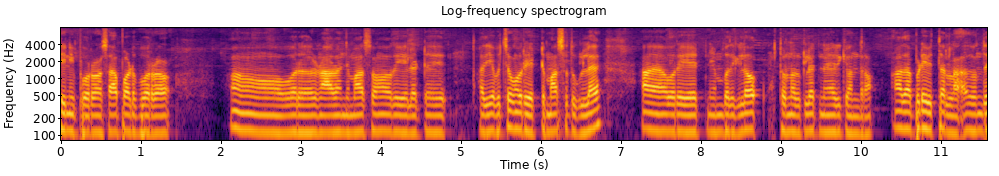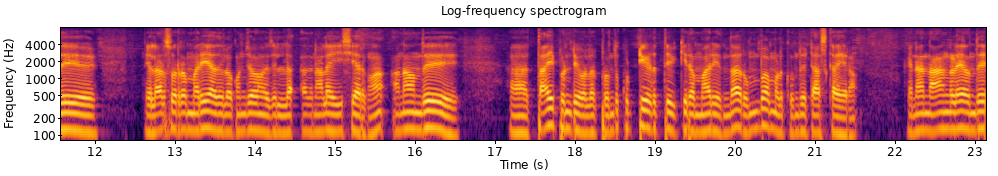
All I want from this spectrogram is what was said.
தீனி போடுறோம் சாப்பாடு போடுறோம். ஒரு நாலஞ்சு மாதம் ஒரு ஏழு எட்டு அதிகபட்சம் ஒரு எட்டு மாதத்துக்குள்ளே ஒரு எட் எண்பது கிலோ தொண்ணூறு கிலோ வரைக்கும் வந்துடும் அதை அப்படியே விற்றுடலாம் அது வந்து எல்லோரும் சொல்கிற மாதிரி அதில் கொஞ்சம் இது இல்லை. அதனால் ஈஸியாக இருக்கும். ஆனால் வந்து ஆஹ், தாய் பன்றி வளர்ப்பு வந்து குட்டி எடுத்து விற்கிற மாதிரி இருந்தால் ரொம்ப நம்மளுக்கு வந்து டாஸ்க் ஆகிரும் ஏன்னா நாங்களே வந்து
